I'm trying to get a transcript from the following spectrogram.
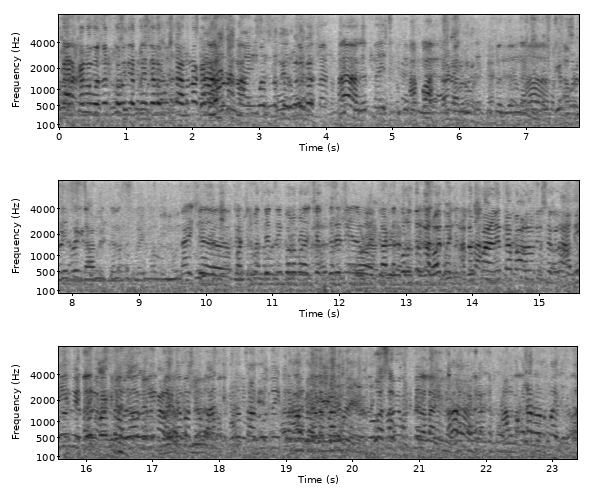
कारखाना वजन करू देत नाही त्याला ऊस घालू नका नाही, वजन करत हा. आपण. काय श- पाटील म्हणते ते बरोबर आहे शेतकऱ्यांनी काटा करून तर घालवायला पाहिजे आता पाण्याच्या बाळावणी सगळं आम्ही विकत पण झालं, मी पहिल्यापासून वाहन तिकडं चालवतो, इकडं आपल्याला काय म्हणायचं? वसाहत करायला लागेल आपण ठरवलं पाहिजे का?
